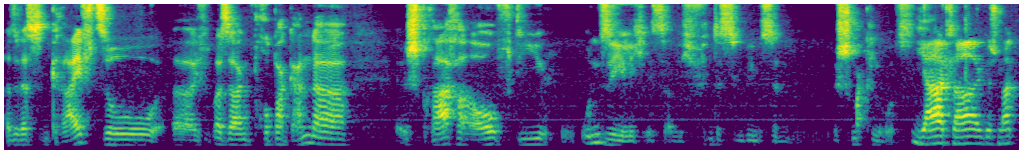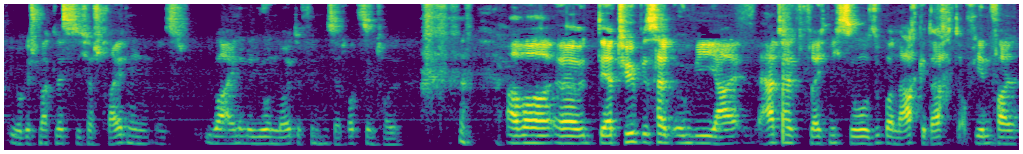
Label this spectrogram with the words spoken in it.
also das greift so, äh, ich würde mal sagen, Propagandasprache auf, die unselig ist. Und ich finde das irgendwie ein bisschen geschmacklos. Ja, klar, Geschmack, über Geschmack lässt sich ja streiten. Es, über eine Million Leute finden es ja trotzdem toll. Aber äh, der Typ ist halt irgendwie, ja, er hat halt vielleicht nicht so super nachgedacht. Auf jeden Fall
